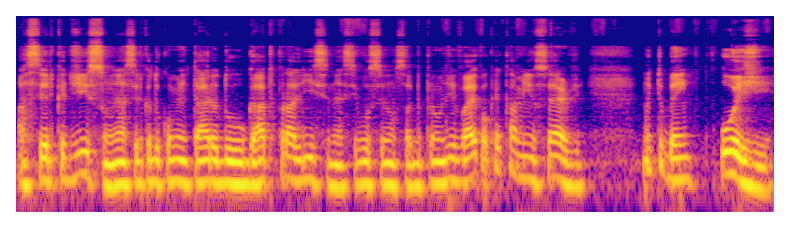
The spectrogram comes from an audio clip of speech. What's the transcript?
acerca disso, né? acerca do comentário do gato para Alice. Né? Se você não sabe para onde vai, qualquer caminho serve. Muito bem, hoje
